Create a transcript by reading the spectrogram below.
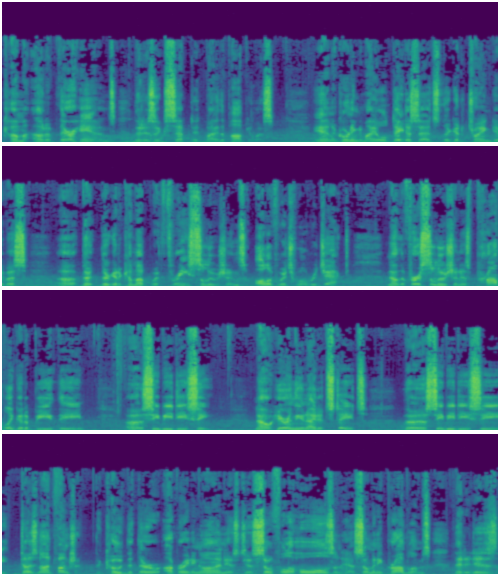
come out of their hands that is accepted by the populace. And according to my old data sets, they're going to try and give us, uh, they're, they're going to come up with three solutions, all of which we'll reject. Now, the first solution is probably going to be the uh, CBDC. Now, here in the United States, the CBDC does not function. The code that they're operating on is just so full of holes and has so many problems that it is,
